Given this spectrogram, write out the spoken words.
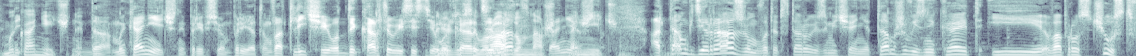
Мы конечны. Да, мы конечны при всем при этом, в отличие от декартовой системы Прежде координат. Всего, разум наш конечно. конечен. А там, где разум, вот это второе замечание, там же возникает и вопрос чувств,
